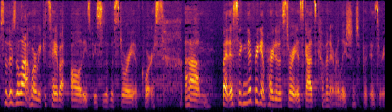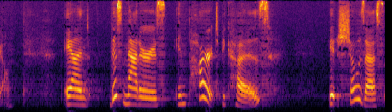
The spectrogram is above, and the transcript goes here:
So there's a lot more we could say about all of these pieces of the story, of course. Um, but a significant part of the story is God's covenant relationship with Israel. And this matters in part because it shows us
